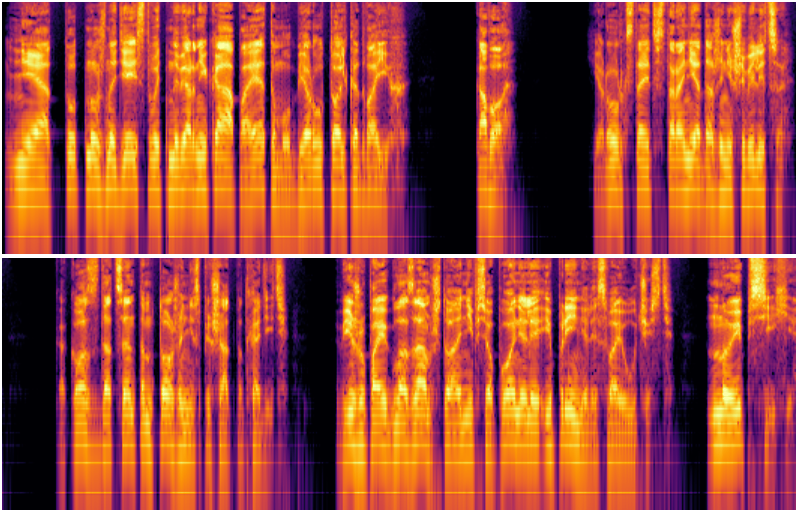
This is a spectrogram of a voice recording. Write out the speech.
Нет, тут нужно действовать наверняка, поэтому беру только двоих. Кого? Хирург стоит в стороне, даже не шевелится. Кокос с доцентом тоже не спешат подходить. Вижу по их глазам, что они все поняли и приняли свою участь. Ну и психи.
